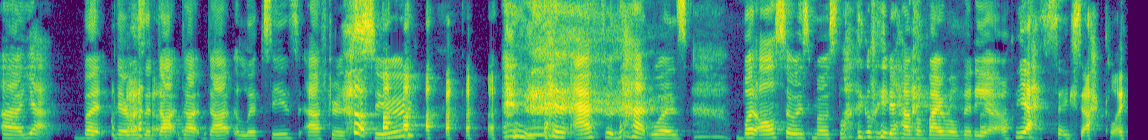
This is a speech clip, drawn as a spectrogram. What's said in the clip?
Uh, yeah, but there was a dot, dot, dot ellipses after sued. and, and after that was, but also is most likely to have a viral video. Yes, exactly.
